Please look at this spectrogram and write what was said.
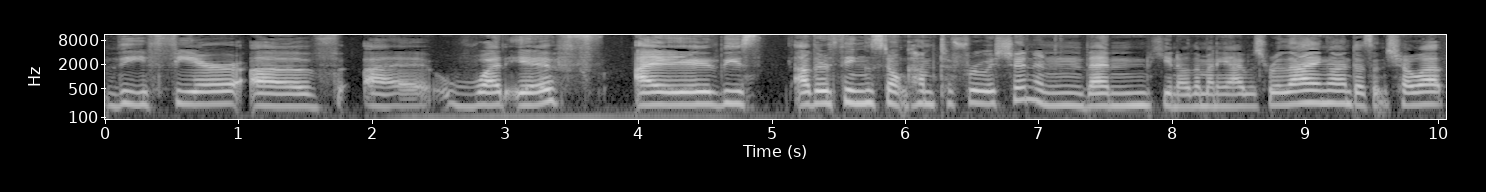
the fear of uh, what if I these other things don't come to fruition and then you know the money I was relying on doesn't show up.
